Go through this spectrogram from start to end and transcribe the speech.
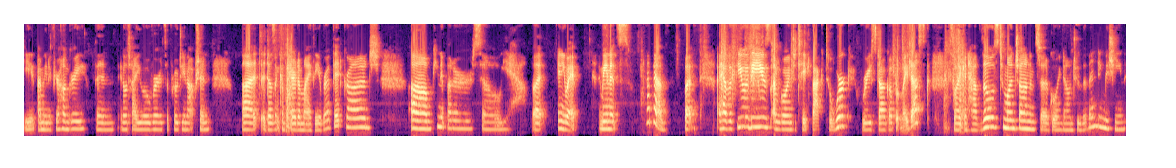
eat. I mean, if you're hungry, then it'll tie you over. It's a protein option, but it doesn't compare to my favorite Fit Crunch um, peanut butter. So yeah, but anyway, I mean, it's not bad. But I have a few of these I'm going to take back to work, restock up at my desk, so I can have those to munch on instead of going down to the vending machine,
